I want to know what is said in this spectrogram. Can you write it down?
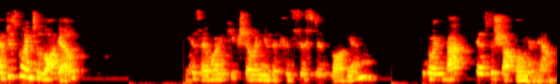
I'm just going to log out because I want to keep showing you the consistent login. I'm going back as the shop owner now.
